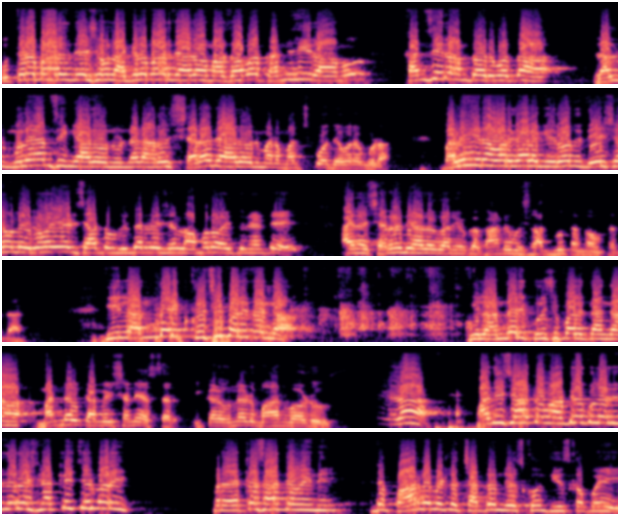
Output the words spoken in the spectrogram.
ఉత్తర భారతదేశంలో అఖిల భారత యాదవ్ మా కన్హీరాము కన్సీరాము కన్సీరామ్ తర్వాత లల్ ములాయం సింగ్ యాదవ్ ఉన్నాడు. ఆ రోజు శరద్ యాదవ్ని మనం మర్చిపోదు ఎవరు కూడా. బలహీన వర్గాలకు ఈ రోజు దేశంలో ఇరవై ఏడు శాతం రిజర్వేషన్లు అమలు అవుతున్నాయంటే ఆయన శరద్ యాదవ్ గారి యొక్క కాంట్రిబ్యూషన్ అద్భుతంగా ఉంటుంది దాంట్లో. వీళ్ళందరి కృషి ఫలితంగా వీళ్ళందరి కృషి ఫలితంగా మండల్ కమిషన్ వేస్తారు. ఇక్కడ ఉన్నాడు మానవాడు. కదా పది శాతం అగ్రకుల రిజర్వేషన్ ఎట్లా ఇచ్చారు మరి? మరి ఎట్లా సాధ్యమైంది? అంటే పార్లమెంట్లో చట్టం చేసుకొని తీసుకుపోయి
